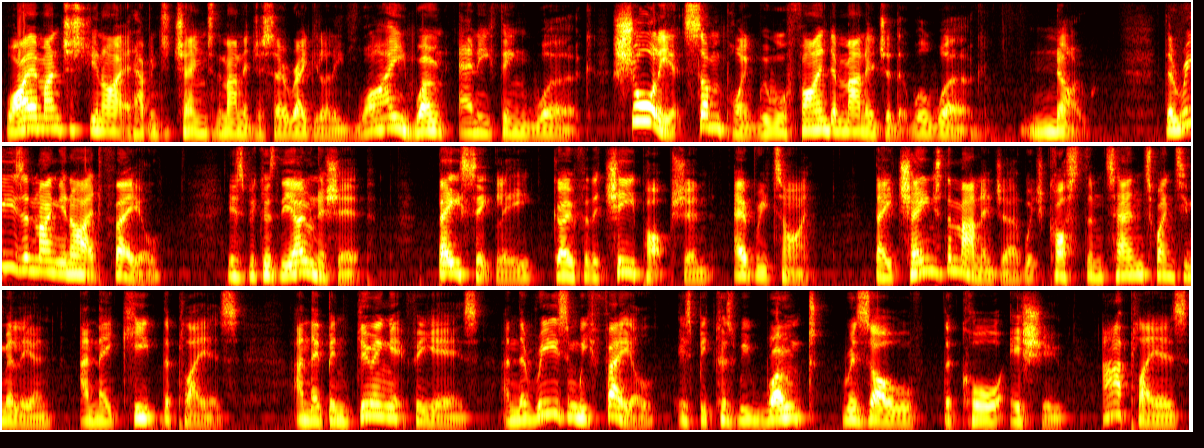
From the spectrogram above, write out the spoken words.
Why are Manchester United having to change the manager so regularly? Why won't anything work? Surely at some point we will find a manager that will work. No. The reason Man United fail is because the ownership basically go for the cheap option every time. They change the manager, which costs them 10, 20 million, and they keep the players. And they've been doing it for years. And the reason we fail is because we won't resolve the core issue. Our players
